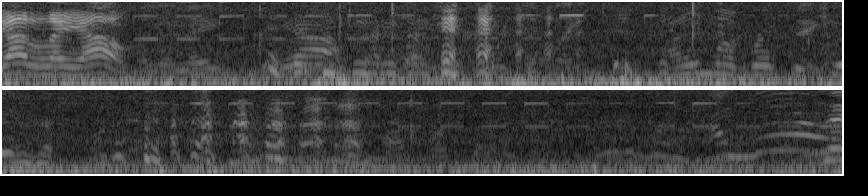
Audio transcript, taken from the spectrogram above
Hey, gotta lay out. I didn't want to break the chair. Set.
